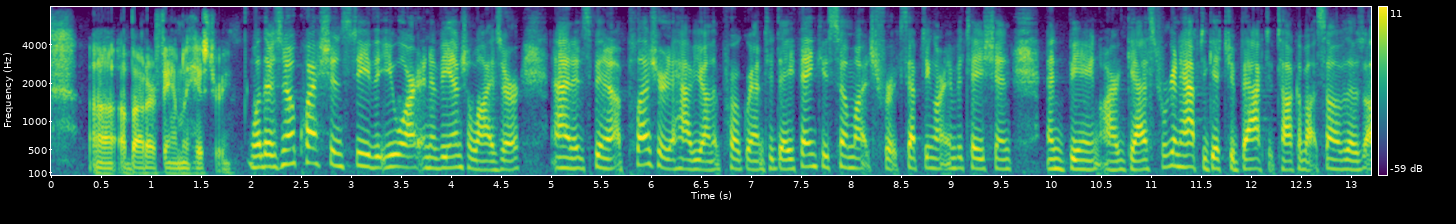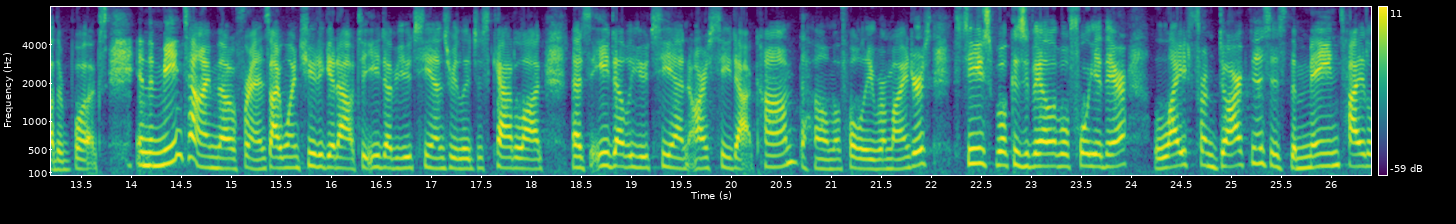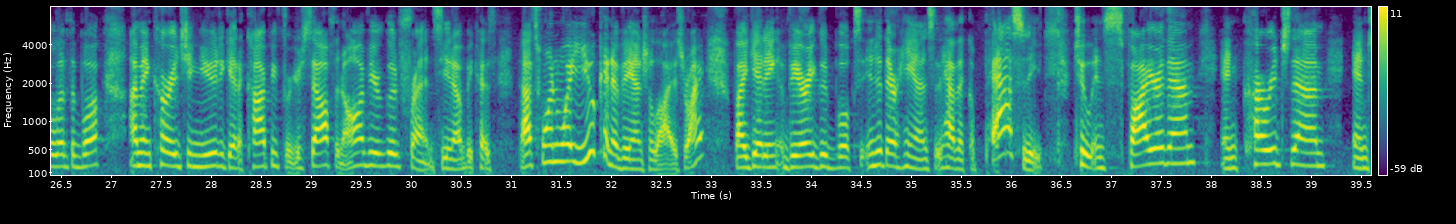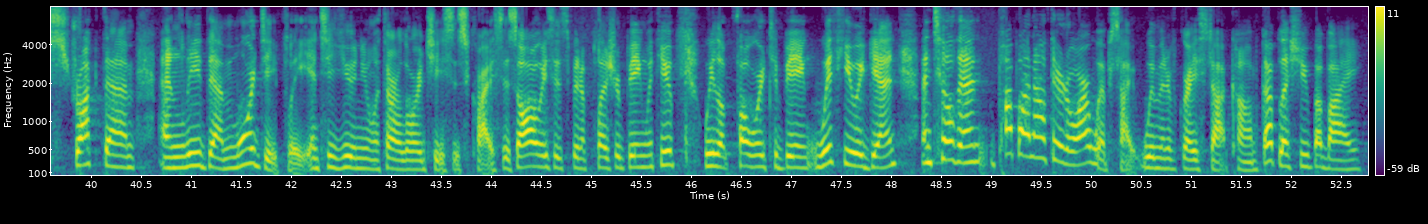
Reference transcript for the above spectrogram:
uh, about our family history. Well, there's no question, Steve, that you are an evangelizer, and it's been a pleasure to have you on the program today. Thank you so much for accepting our invitation and being our guest. We're going to have to get you back to talk about some of those other books. In the meantime, though, friends, I want you to get out to EWTN's religious catalog. That's EWTNRC.com, the home of holy reminders. Steve's book is available for you there. Light from Darkness is the main title of the book. I'm encouraging you to get a copy for yourself and all of your good friends, you know, because that's one way you can evangelize, right? By getting very good books into their hands that have the capacity to inspire them, encourage them, instruct them, and lead them more deeply into union with our Lord Jesus Christ. As always, it's been a pleasure being with you. We look forward to being with you again. Until then, pop on out there to our website, womenofgrace.com. God bless you. Bye-bye.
